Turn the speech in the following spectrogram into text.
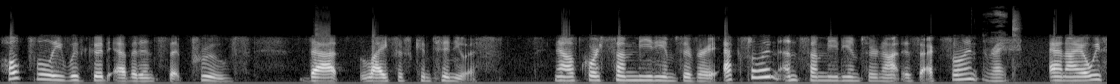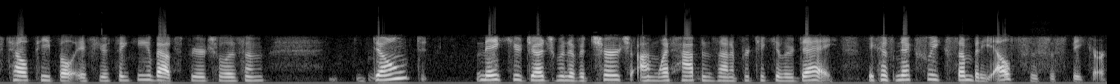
hopefully with good evidence that proves that life is continuous. Now, of course, some mediums are very excellent and some mediums are not as excellent. Right. And I always tell people if you're thinking about spiritualism, don't make your judgment of a church on what happens on a particular day because next week somebody else is the speaker.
